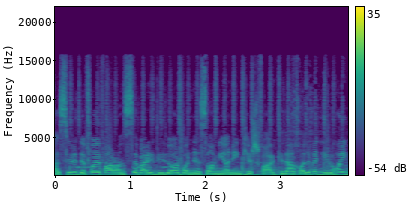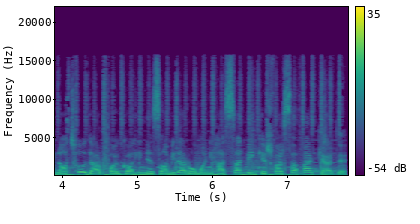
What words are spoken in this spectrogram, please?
وزیر دفاع فرانسه برای دیدار با نظامیان این کشور که در قالب نیروهای ناتو در پایگاهی نظامی در رومانی هستند به این کشور سفر کرده.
